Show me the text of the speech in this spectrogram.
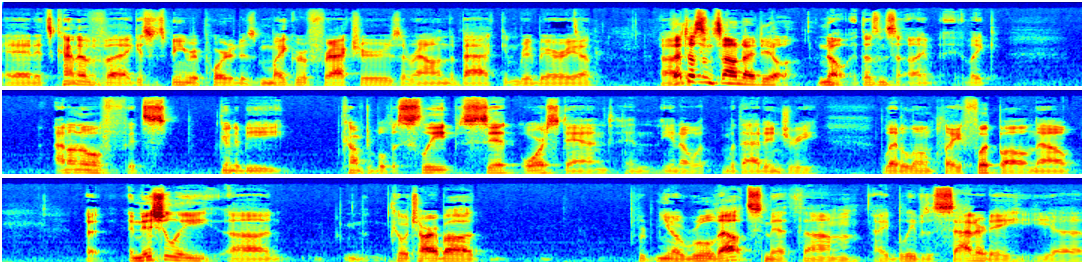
And it's kind of, uh, I guess it's being reported as microfractures around the back and rib area. Uh, that doesn't sound ideal. no, it doesn't. sound I, like I don't know if it's going to be comfortable to sleep, sit, or stand, and you know, with with that injury, let alone play football. Now, uh, initially, uh, Coach Harbaugh, you know, ruled out Smith. Um, I believe it was Saturday. He uh,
